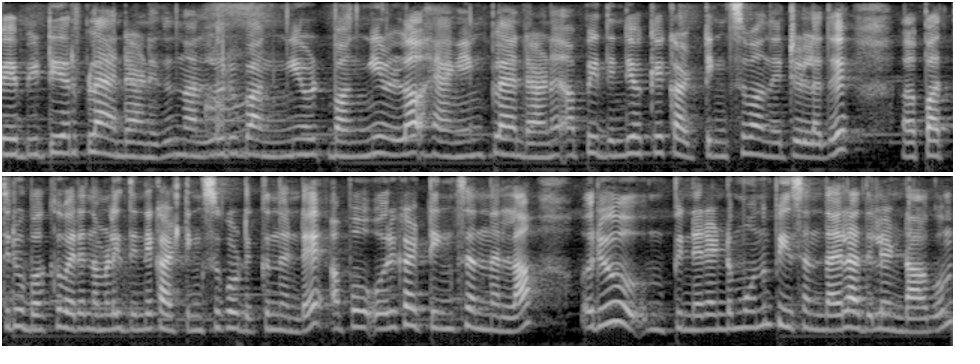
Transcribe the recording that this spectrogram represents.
ബേബി ടിയർ പ്ലാന്റ് ആണിത് നല്ലൊരു ഭംഗി ഭംഗിയുള്ള ഹാങ്ങിങ് പ്ലാന്റ് ആണ്. അപ്പോൾ ഇതിന്റെയൊക്കെ കട്ടിങ്സ് വന്നിട്ടുള്ളത് പത്ത് രൂപക്ക് വരെ നമ്മൾ ഇതിന്റെ കട്ടിങ്സ് കൊടുക്കുന്നുണ്ട്. അപ്പോൾ ഒരു കട്ടിങ്സ് എന്നല്ല ഒരു പിന്നെ രണ്ട് മൂന്ന് പീസ് എന്തായാലും അതിലുണ്ടാകും.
